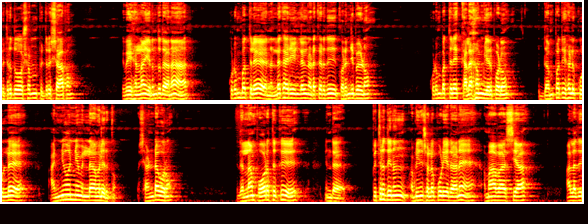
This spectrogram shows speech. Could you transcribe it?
பித்ருதோஷம் பித்ருஷாபம் இவைகள்லாம் இருந்ததானால் குடும்பத்தில் நல்ல காரியங்கள் நடக்கிறது குறைஞ்சி போயிடும். குடும்பத்தில் கலகம் ஏற்படும். தம்பதிகளுக்குள்ளே அந்யோன்யம் இல்லாமல் இருக்கும். சண்டை வரும். இதெல்லாம் போகிறதுக்கு இந்த பித்ருதினம் அப்படின்னு சொல்லக்கூடியதான அமாவாஸ்யா அல்லது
